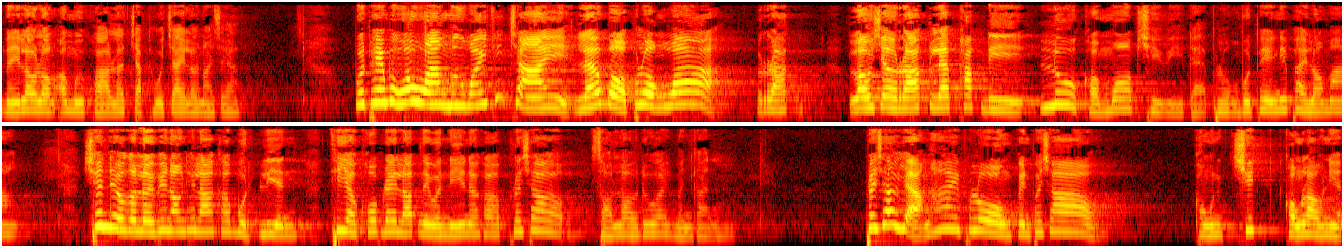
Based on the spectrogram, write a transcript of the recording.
ไหนเราลองเอามือขวาแล้วจับหัวใจเราหน่อยสิคะบทเพลงบอกว่าวางมือไว้ที่ใจ แล้วบอกพระองค์ว่ารัก เราจะรักและพักดี ลูกขอมอบชีวิตแด่พระองค์บทเพลงนี้ไพเราะมาก เช่นเดียวกันเลยพี่น้องที่รักครับบทเรียนที่ยาโคบได้รับในวันนี้นะคะ พระเจ้าสอนเราด้วยเหมือนกัน พระเจ้าอยากให้พระองค์เป็นพระเจ้าของชีวิต ของเราเนี่ย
